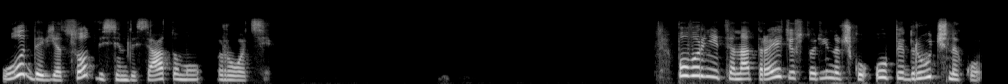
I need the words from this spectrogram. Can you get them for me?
у 980 році. Поверніться на третю сторіночку у підручнику.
